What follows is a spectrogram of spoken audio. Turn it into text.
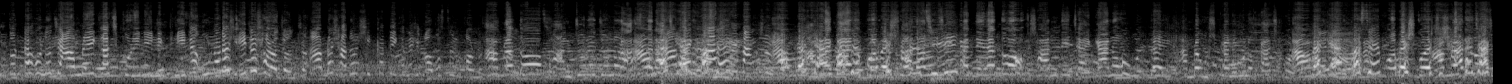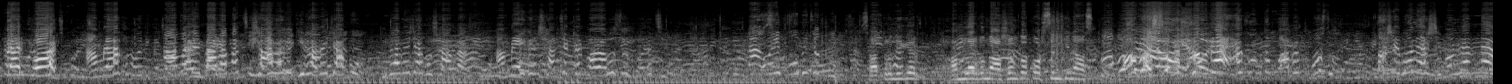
উত্তরটা হলো যে আমরা এই কাজ করিনি। এটা এটা ষড়যন্ত্র। আমরা সাধারণ শিক্ষার্থী এখানে অবস্থান কর্মসূচি আমরা তো ভাঙচুরের জন্য আমরা ক্যাম্পাসে আমরা ক্যাম্পাসে প্রবেশ করেছি শিক্ষার্থীরা চায় কেন আমরা উস্কানিমূলক কাজ করি আমরা ক্যাম্পাসে প্রবেশ করেছি সাড়ে চারটার পর। আমরা এখন ওইদিকে আমাদের বাবা মা শাহবাগে কীভাবে যাব? কীভাবে যাব শাহবাগ আমরা এখানে সাড়ে চারটার পর অবস্থান করেছি। না ওই অভিযোগ ছাত্রলীগের হামলার কোনো আশঙ্কা করছেন কিনা আজকে? অবশ্যই আমরা এখন তো বাসায় বলে আসি বললাম না।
